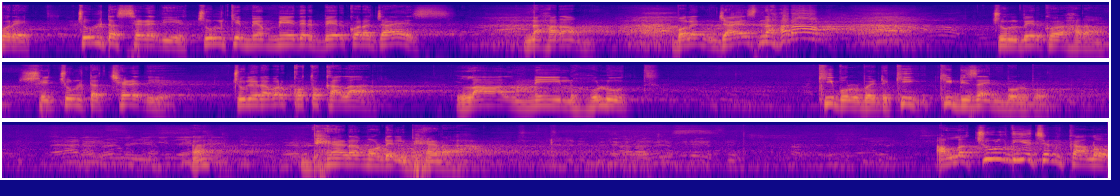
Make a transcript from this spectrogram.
করে, চুলটা ছেড়ে দিয়ে চুলকে মেয়েদের বের করা জায়েজ না হারাম? বলেন, জায়েজ না হারাম? চুল বের করা হারাম, সেই চুলটা ছেড়ে দিয়ে চুলের আবার কত কালার লাল, নীল, হলুদ। কি বলব এটা? কি কি ডিজাইন বলব? হ্যাঁ? ভেড়া মডেল ভেড়া। আল্লাহ চুল দিয়েছেন কালো।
